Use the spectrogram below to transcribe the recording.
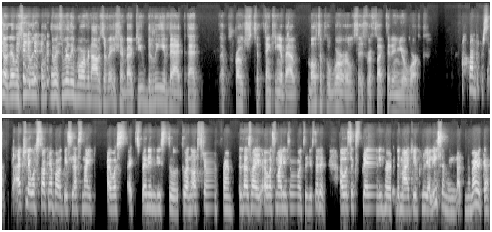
No, that was really that was really more of an observation about. Do you believe that that approach to thinking about multiple worlds is reflected in your work? 100%. Actually, I was talking about this last night. I was explaining this to, to an Austrian friend. That's why I was smiling so much that you said it. I was explaining her the magic realism in Latin America.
